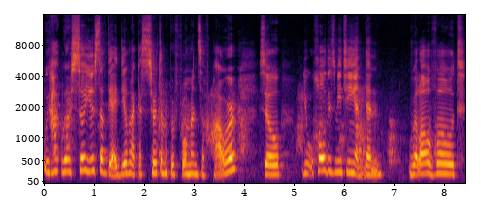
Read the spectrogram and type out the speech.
we have we are so used of the idea of like a certain performance of power. So you hold this meeting and then we'll all vote.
